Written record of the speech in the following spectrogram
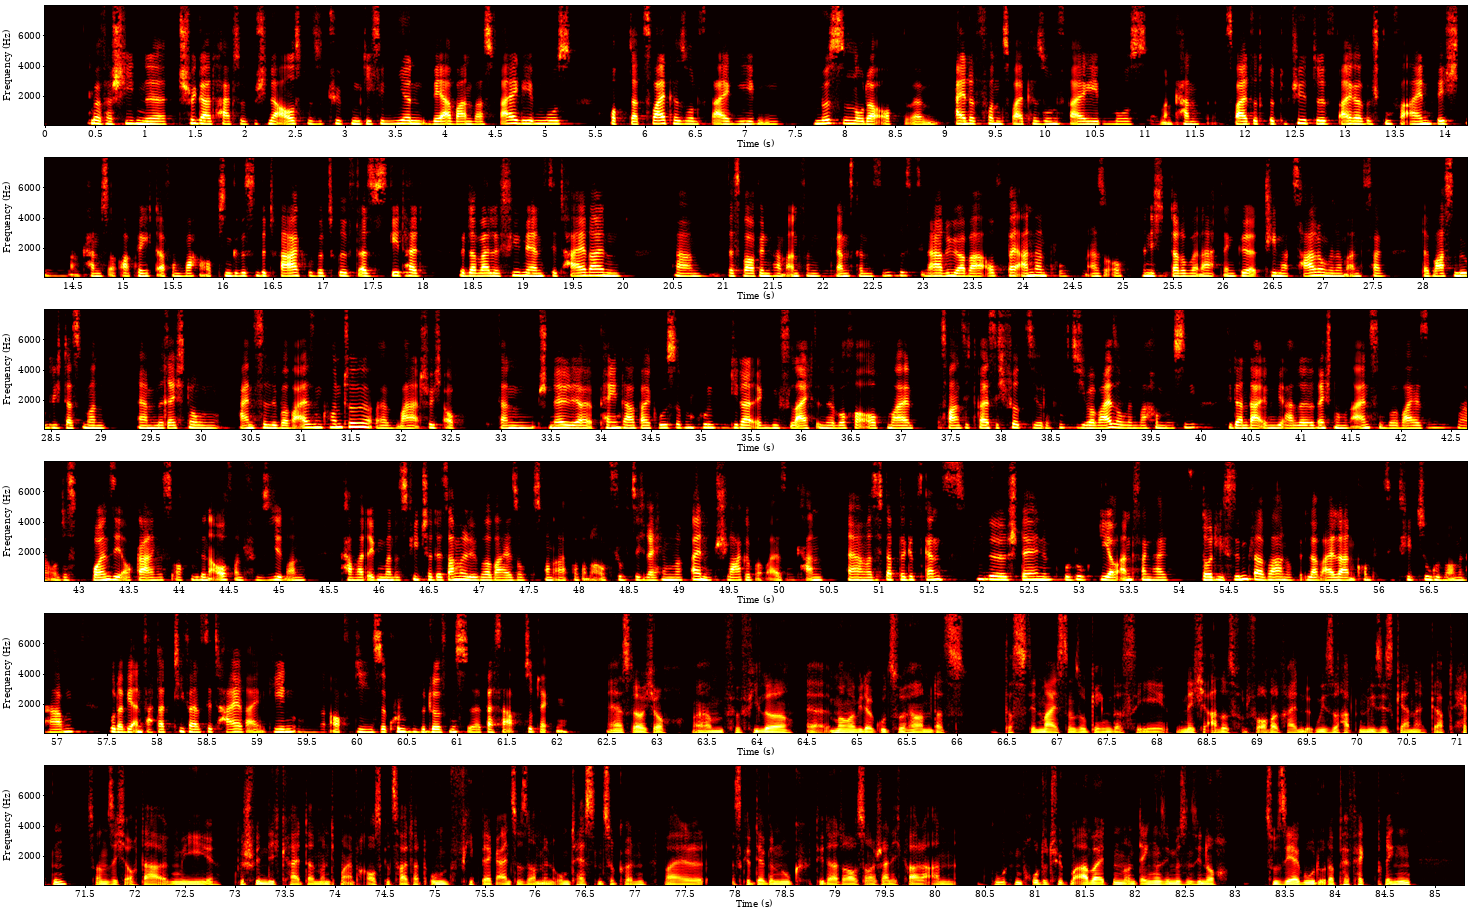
über verschiedene Trigger-Types und verschiedene Auslösetypen definieren, wer wann was freigeben muss, ob da zwei Personen freigeben müssen oder ob ähm, eine von zwei Personen freigeben muss. Man kann zweite, dritte, vierte Freigabestufe einrichten. Man kann es auch abhängig davon machen, ob es einen gewissen Betrag übertrifft. Also es geht halt mittlerweile viel mehr ins Detail rein. Und, ähm, das war auf jeden Fall am Anfang ein ganz, ganz simples Szenario, aber auch bei anderen Punkten. Also auch wenn ich darüber nachdenke, Thema Zahlungen am Anfang, da war es möglich, dass man ähm, eine Rechnung einzeln überweisen konnte. Äh, war natürlich auch dann schnell der Pain da bei größeren Kunden, die da irgendwie vielleicht in der Woche auch mal 20, 30, 40 oder 50 Überweisungen machen müssen, die dann da irgendwie alle Rechnungen einzeln überweisen. Und das wollen sie auch gar nicht. Das ist auch wieder ein Aufwand für sie. Dann kam halt irgendwann das Feature der Sammelüberweisung, dass man einfach dann auch 50 Rechnungen auf einen Schlag überweisen kann. Also ich glaube, da gibt es ganz viele Stellen im Produkt, die am Anfang halt deutlich simpler waren und mittlerweile an Komplexität zugenommen haben oder wir einfach da tiefer ins Detail reingehen, um dann auch diese Kundenbedürfnisse besser abzudecken. Ja, ist, glaube ich, auch ähm, für viele äh, immer mal wieder gut zu hören, dass das den meisten so ging, dass sie nicht alles von vornherein irgendwie so hatten, wie sie es gerne gehabt hätten, sondern sich auch da irgendwie Geschwindigkeit dann manchmal einfach ausgezahlt hat, um Feedback einzusammeln, um testen zu können, weil es gibt ja genug, die da draußen wahrscheinlich gerade an guten Prototypen arbeiten und denken, sie müssen sie noch zu sehr gut oder perfekt bringen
